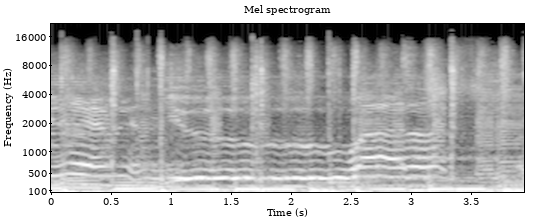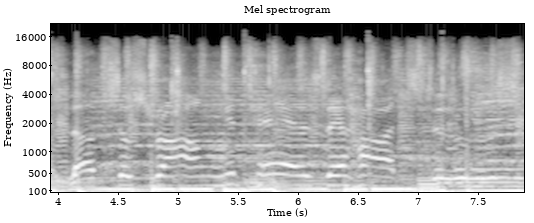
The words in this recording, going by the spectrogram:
in you. Words, a love so strong it tears their hearts to sleep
